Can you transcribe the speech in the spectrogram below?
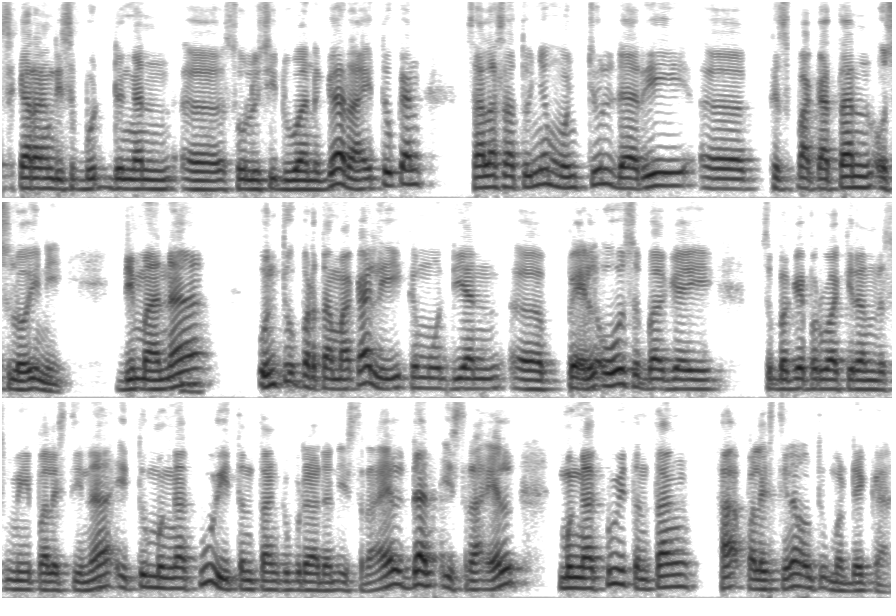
sekarang disebut dengan uh, solusi dua negara itu kan salah satunya muncul dari uh, kesepakatan Oslo ini, di mana hmm. Untuk pertama kali kemudian eh, PLO sebagai sebagai perwakilan resmi Palestina itu mengakui tentang keberadaan Israel dan Israel mengakui tentang hak Palestina untuk merdeka.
